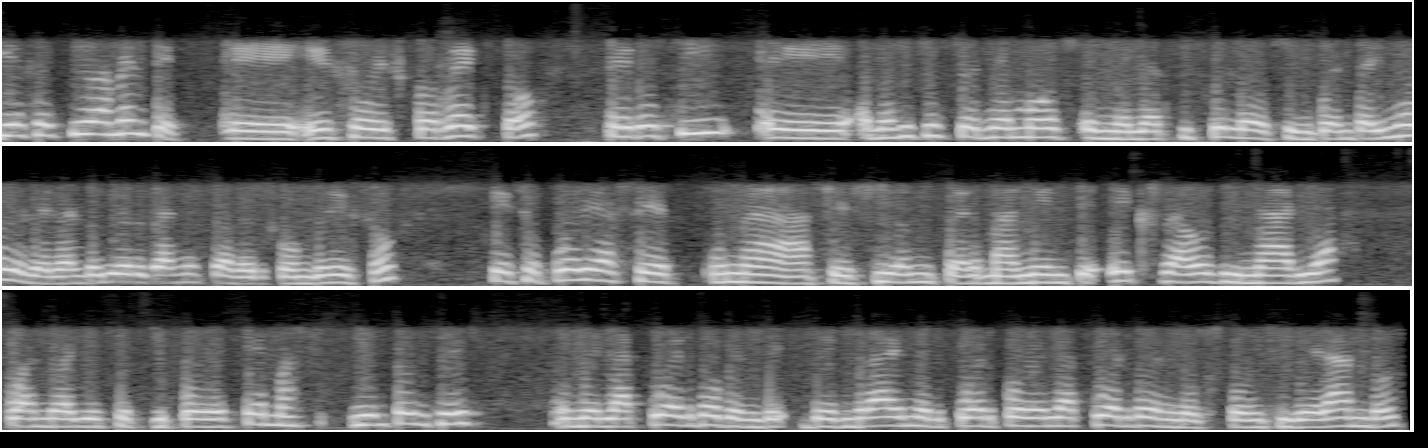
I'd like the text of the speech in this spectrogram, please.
Y efectivamente eh, eso es correcto pero sí, eh, nosotros tenemos en el artículo 59 de la Ley Orgánica del Congreso que se puede hacer una sesión permanente extraordinaria cuando hay ese tipo de temas. Y entonces, en el acuerdo vendrá en el cuerpo del acuerdo, en los considerandos,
